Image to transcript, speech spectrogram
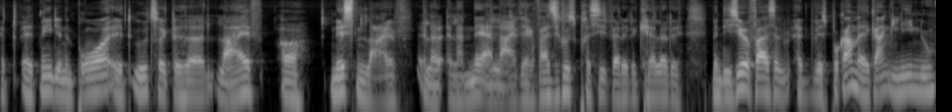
at, at medierne bruger et udtryk, der hedder live og næsten live, eller, eller nær live. Jeg kan faktisk ikke huske præcis, hvad det, det kalder det. Men de siger jo faktisk, at, at hvis programmet er i gang lige nu,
